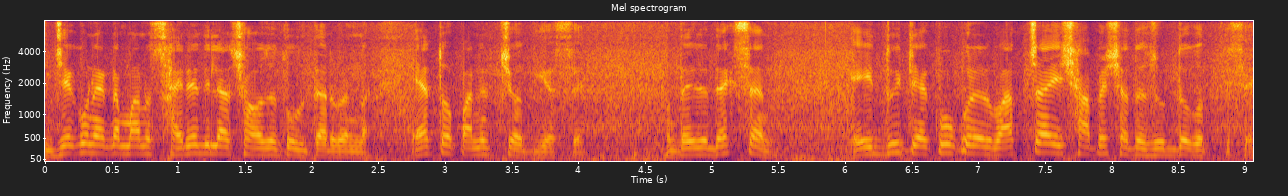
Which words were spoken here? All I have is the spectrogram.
যে কোনো একটা মানুষ ছাইড়ে দিলে আর সহজে তুলতে পারবেন না। এত পানির চোদ গেছে। এই যে দেখছেন, এই দুইটা কুকুরের বাচ্চা এই সাপের সাথে যুদ্ধ করতেছে।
